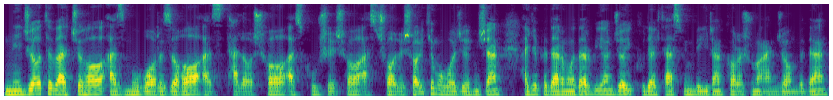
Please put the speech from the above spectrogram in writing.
نجات بچه ها از مبارزه ها از تلاش ها از کوشش ها از چالش هایی که مواجه میشن اگه پدر و مادر بیان جایی کودک تصمیم بگیرن کارشون رو انجام بدن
